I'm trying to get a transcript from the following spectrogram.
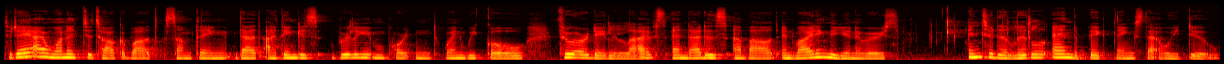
Today, I wanted to talk about something that I think is really important when we go through our daily lives, and that is about inviting the universe into the little and the big things that we do.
